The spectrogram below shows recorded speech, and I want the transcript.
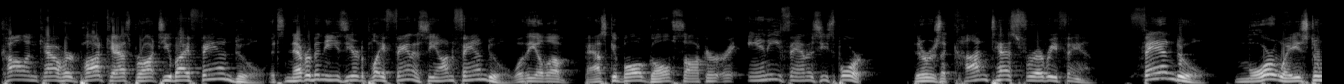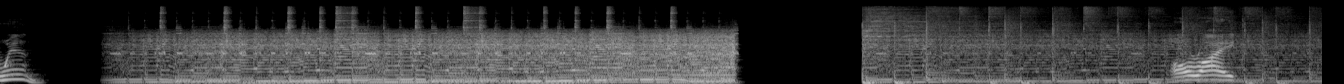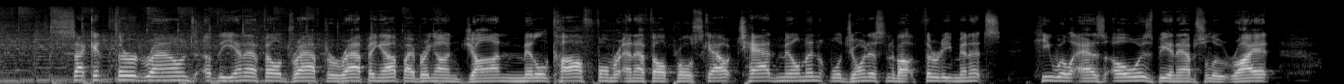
Colin Cowherd podcast brought to you by FanDuel. It's never been easier to play fantasy on FanDuel. Whether you love basketball, golf, soccer, or any fantasy sport, there is a contest for every fan. FanDuel, more ways to win. All right. Second, third round of the NFL draft are wrapping up. I bring on John Middlekauff, former NFL pro scout. Chad Millman will join us in about 30 minutes. He will, as always, be an absolute riot.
